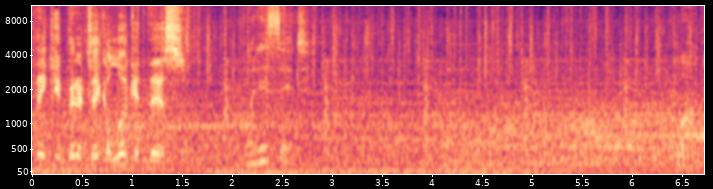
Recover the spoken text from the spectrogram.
I think you'd better take a look at this. What is it? Blood.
